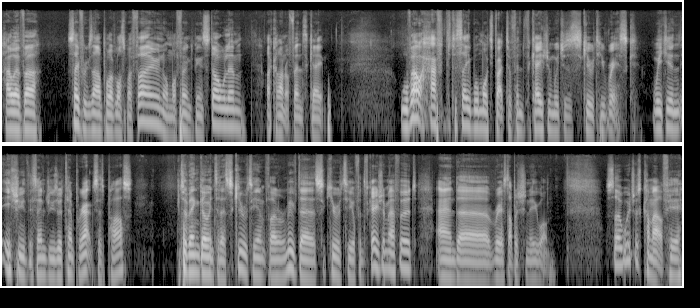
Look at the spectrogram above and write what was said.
However, say for example I've lost my phone or my phone's been stolen, I can't authenticate. Without having to disable multi-factor authentication, which is a security risk, we can issue this end user a temporary access pass to then go into their security info, and remove their security authentication method, and uh, re-establish a new one. So we'll just come out of here.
